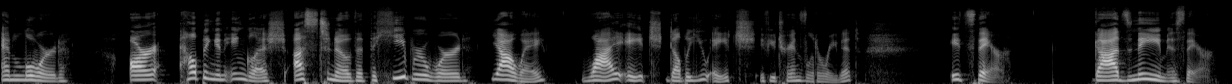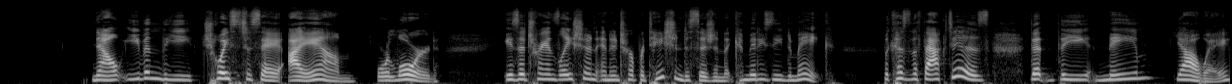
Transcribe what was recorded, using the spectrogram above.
and Lord are helping in English us to know that the Hebrew word Yahweh YHWH, if you transliterate it, it's there. God's name is there. Now, even the choice to say I am or Lord is a translation and interpretation decision that committees need to make. Because the fact is that the name Yahweh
